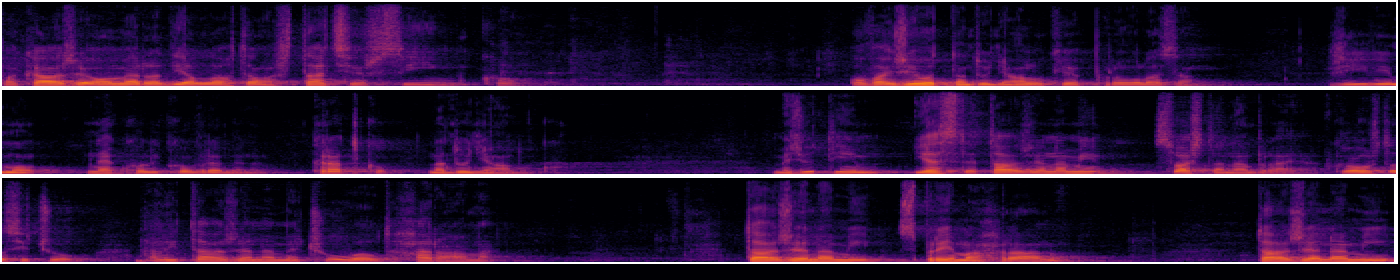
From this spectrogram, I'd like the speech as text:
Pa kaže Omer radijallahu ta'ala, šta ćeš sinko? Ovaj život na Dunjaluku je prolazan. Živimo nekoliko vremena kratko na Dunjaluku. Međutim, jeste, ta žena mi svašta nabraja, kao što si čuo, ali ta žena me čuva od harama. Ta žena mi sprema hranu. Ta žena mi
